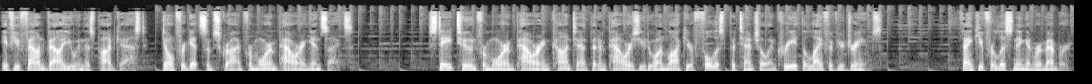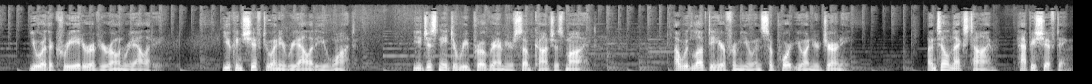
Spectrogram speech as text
If you found value in this podcast, don't forget subscribe for more empowering insights. Stay tuned for more empowering content that empowers you to unlock your fullest potential and create the life of your dreams. Thank you for listening and remember, you are the creator of your own reality. You can shift to any reality you want. You just need to reprogram your subconscious mind. I would love to hear from you and support you on your journey. Until next time, happy shifting.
